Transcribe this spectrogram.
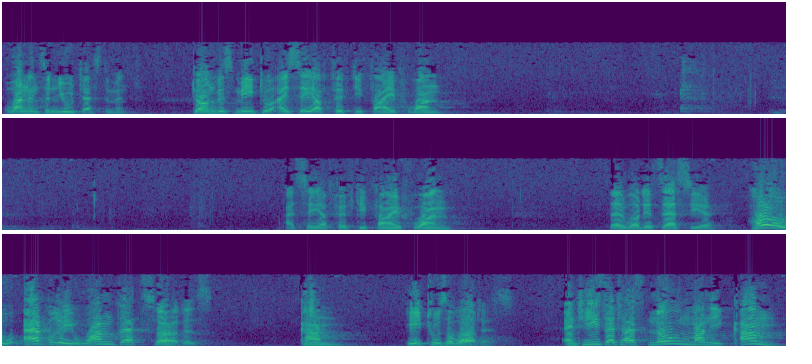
one in the New Testament. Turn with me to Isaiah 55 1. Isaiah 55 1. That's what it says here. Ho, every one that thirsteth, come, he to the waters. And he that has no money, come,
